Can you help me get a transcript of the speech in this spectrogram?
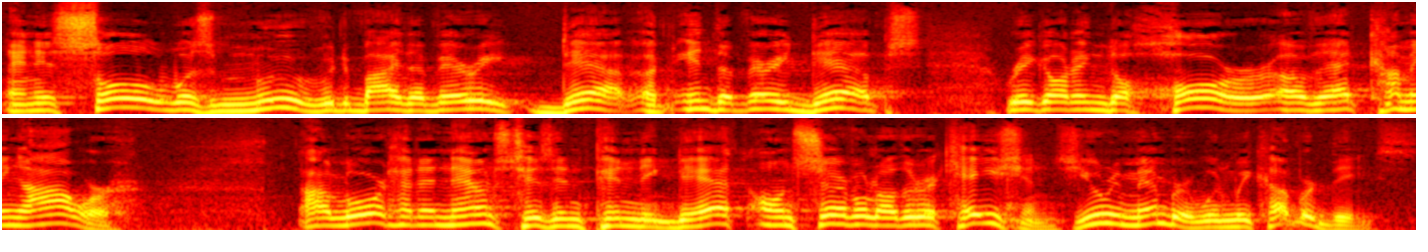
and his soul was moved by the very depth, uh, in the very depths regarding the horror of that coming hour. Our Lord had announced his impending death on several other occasions. You remember when we covered these.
